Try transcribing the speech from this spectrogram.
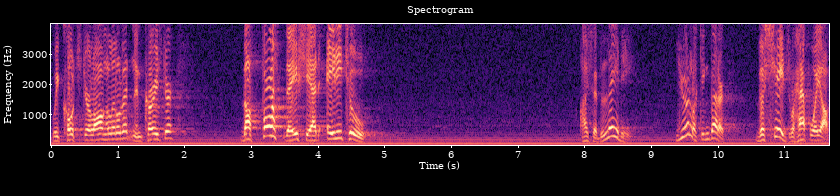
We coached her along a little bit and encouraged her. The fourth day, she had 82. I said, Lady, you're looking better. The shades were halfway up.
